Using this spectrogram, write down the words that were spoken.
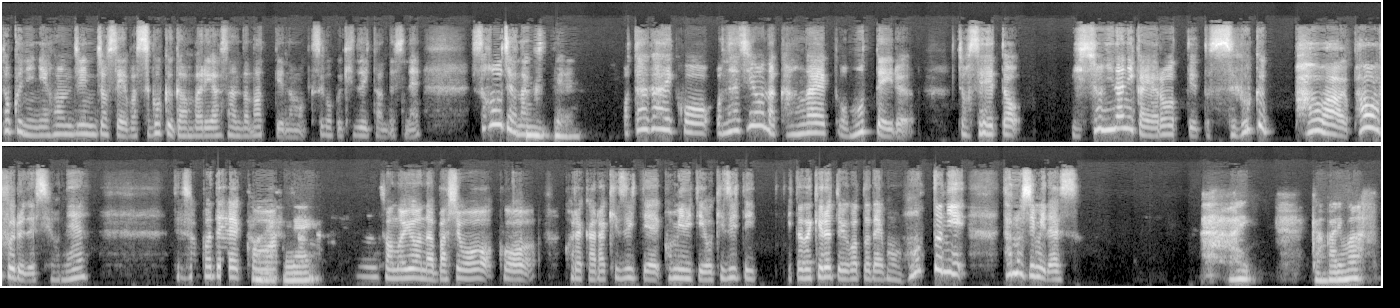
特に日本人女性はすごく頑張り屋さんだなっていうのもすごく気づいたんですね。そうじゃなくて、うんうん、お互いこう同じような考えを持っている女性と一緒に何かやろうっていうとすごくパワー、パワフルですよね。でそこでこう、そね、そのような場所をこうこれから築いて、コミュニティを築いていただけるということで、もう本当に楽しみです。はい、頑張ります。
